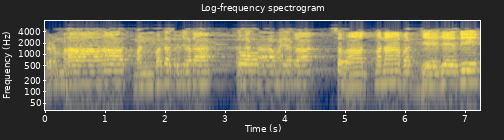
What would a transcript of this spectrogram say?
ब्रह्मात्मन्वदसृजत सकामयत समात्मनापद्येजेति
